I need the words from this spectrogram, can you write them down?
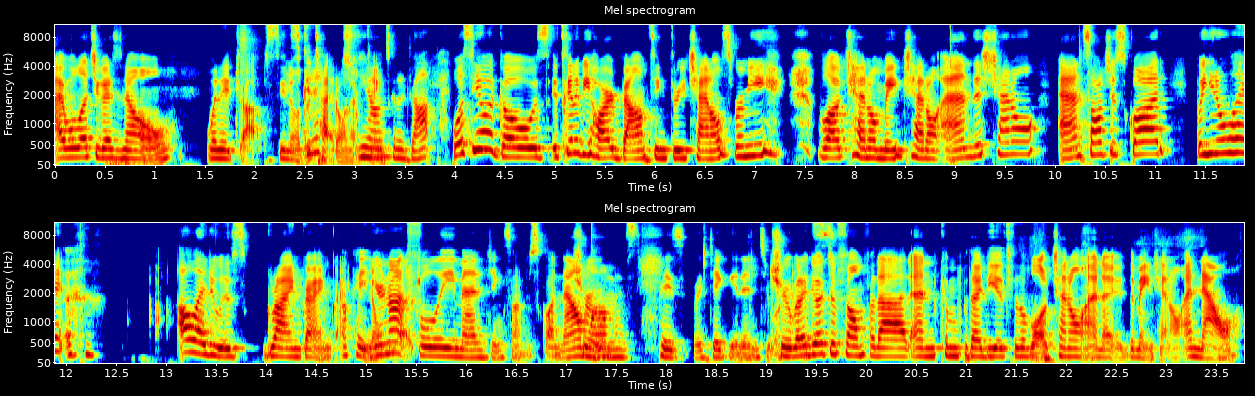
I will let you guys know when it drops. You know It's the gonna- title and everything. You know, it's gonna drop. We'll see how it goes. It's gonna be hard balancing three channels for me: vlog channel, main channel, and this channel, and Sausage Squad. But you know what? All I do is grind, grind, grind. Okay, you know, you're not like- fully managing Santa Squad now. True. Mom has basically taken it into True, but I do have to film for that and come up with ideas for the vlog channel and uh, the main channel, and now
